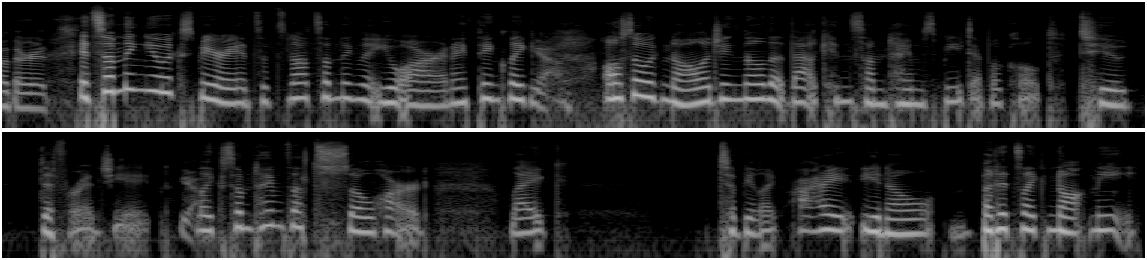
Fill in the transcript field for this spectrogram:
Whether it's It's something you experience. It's not something that you are. And I think like yeah, also acknowledging though that that can sometimes be difficult to differentiate. Yeah. Like sometimes that's so hard. Like to be like I, you know, but it's like not me.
